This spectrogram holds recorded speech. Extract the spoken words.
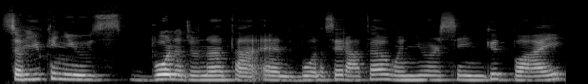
So you can use buona giornata and buona serata when you are saying goodbye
